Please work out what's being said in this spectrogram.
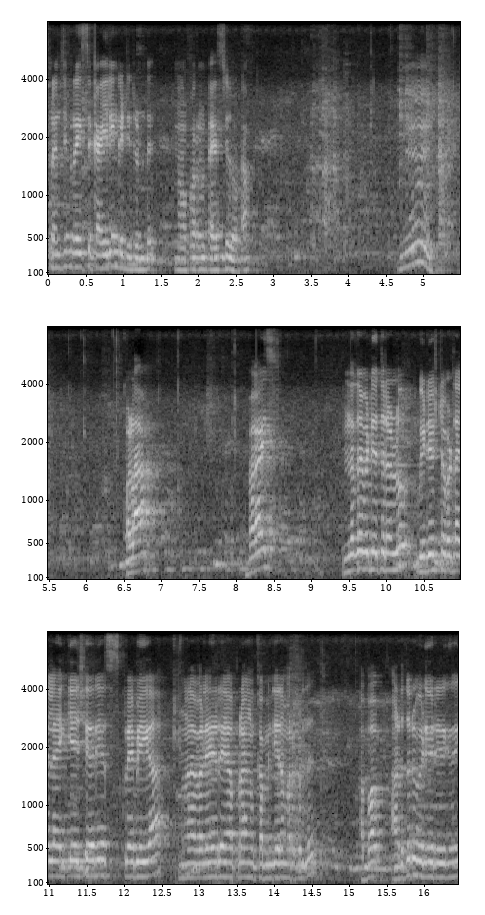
ഫ്രഞ്ച് ഫ്രൈസ് കയ്യിലും കിട്ടിയിട്ടുണ്ട്. നമുക്കൊരെണ്ണം ടേസ്റ്റ് നോക്കാം. കൊള്ളാം. അപ്പോൾ ഗായ്സ് ഇന്നത്തെ വീഡിയോ ഇത്രേ ഉള്ളൂ. വീഡിയോ ഇഷ്ടപ്പെട്ടാൽ ലൈക്ക് ചെയ്യുക ഷെയർ ചെയ്യുക സബ്സ്ക്രൈബ് ചെയ്യുക. നിങ്ങളെ വിലയേറിയ അഭിപ്രായങ്ങൾ കമന്റ് ചെയ്യാൻ മറക്കരുത്. അപ്പം അടുത്തൊരു വീഡിയോ വരുന്നത്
